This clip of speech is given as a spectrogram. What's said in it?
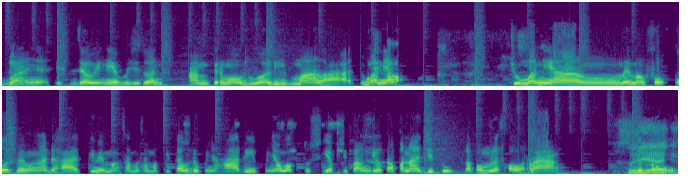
banyak sih sejauh ini ya puji Tuhan hampir mau 25 lah cuman yang cuman yang memang fokus memang ada hati memang sama-sama kita udah punya hari punya waktu siap dipanggil kapan aja tuh 18 orang. Oh Itu iya, tuh- iya.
